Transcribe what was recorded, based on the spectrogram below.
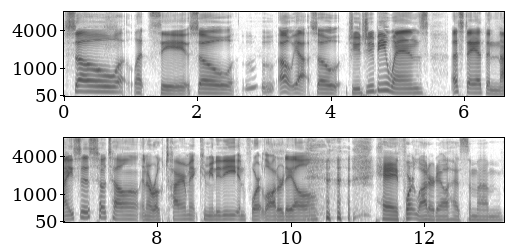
so let's see. So, ooh, oh yeah. So Jujubee wins a stay at the nicest hotel in a retirement community in Fort Lauderdale. hey, Fort Lauderdale has some um,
